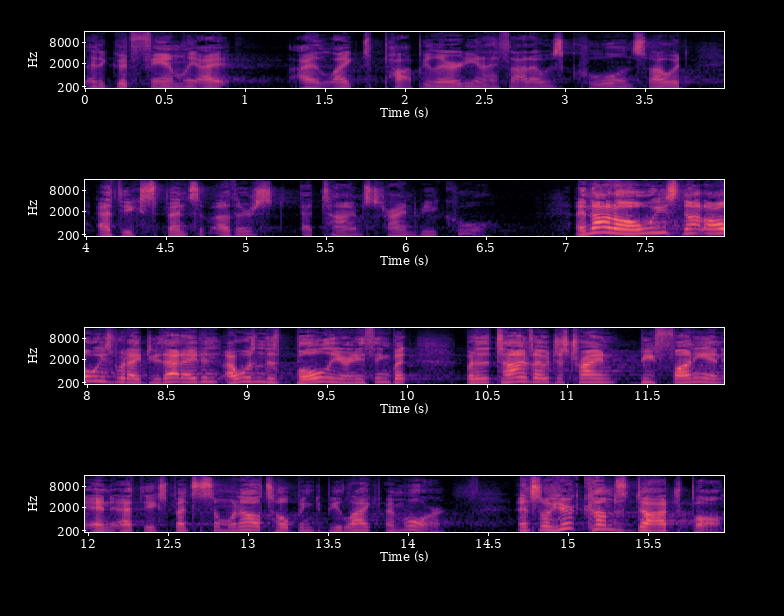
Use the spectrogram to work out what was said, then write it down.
had a good family. I, I liked popularity, and I thought I was cool, and so I would at the expense of others at times trying to be cool. And not always, not always would I do that. I, didn't, I wasn't this bully or anything, but, but at the times I would just try and be funny and, and at the expense of someone else, hoping to be liked by more. And so here comes dodgeball.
